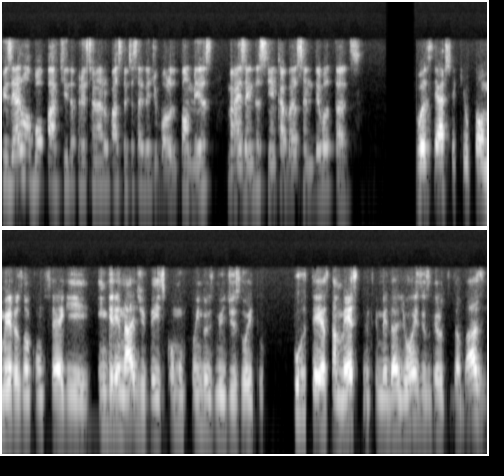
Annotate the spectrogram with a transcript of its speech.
fizeram uma boa partida, pressionaram bastante a saída de bola do Palmeiras, mas ainda assim acabaram sendo derrotados. Você acha que o Palmeiras não consegue engrenar de vez como foi em 2018 por ter essa mescla entre medalhões e os garotos da base?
